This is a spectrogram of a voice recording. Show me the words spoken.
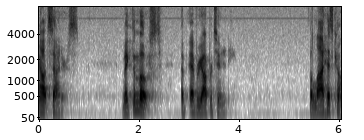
Outsiders. Make the most of every opportunity. The light has come.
